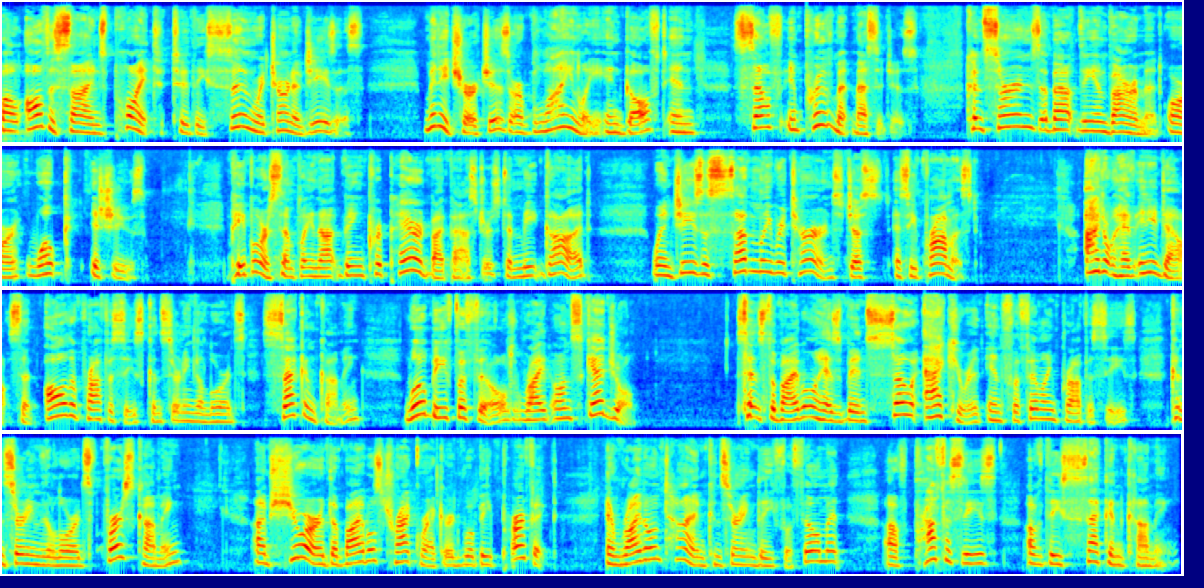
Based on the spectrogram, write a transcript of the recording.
While all the signs point to the soon return of Jesus, many churches are blindly engulfed in self improvement messages, concerns about the environment, or woke issues. People are simply not being prepared by pastors to meet God when Jesus suddenly returns, just as he promised. I don't have any doubts that all the prophecies concerning the Lord's second coming will be fulfilled right on schedule. Since the Bible has been so accurate in fulfilling prophecies concerning the Lord's first coming, I'm sure the Bible's track record will be perfect and right on time concerning the fulfillment of prophecies of the second coming.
